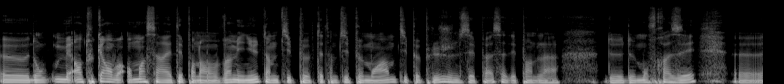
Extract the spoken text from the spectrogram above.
Euh, donc mais en tout cas, on va au moins s'arrêter pendant 20 minutes, un petit peu peut-être un petit peu moins, un petit peu plus, je ne sais pas, ça dépend de la de mon phrasé. Euh,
